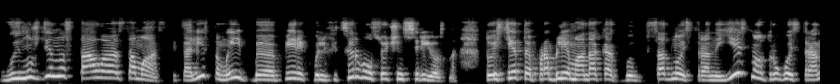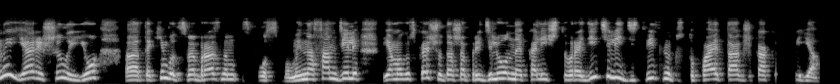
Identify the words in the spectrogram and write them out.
вынуждена стала сама специалистом и э, переквалифицировалась очень серьезно. То есть эта проблема, она как бы с одной стороны есть, но с другой стороны я решила ее таким вот своеобразным способом. И на самом деле я могу сказать, что даже определенное количество родителей действительно поступает так же, как и я.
